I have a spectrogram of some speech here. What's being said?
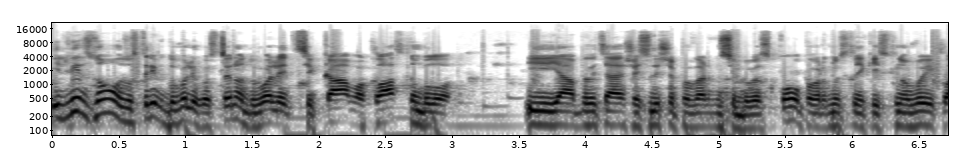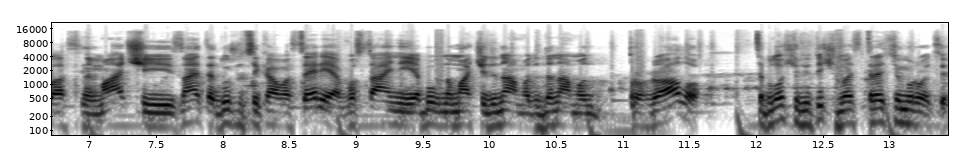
І Львів знову зустрів доволі гостинно, доволі цікаво, класно було. І я обіцяю, що сюди ще повернуся обов'язково, повернусь на якийсь новий класний матч. І знаєте, дуже цікава серія. Востаннє я був на матчі Динамо, де Динамо програло. Це було ще в 2023 році.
